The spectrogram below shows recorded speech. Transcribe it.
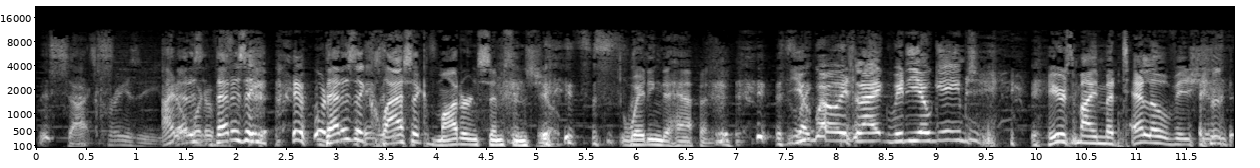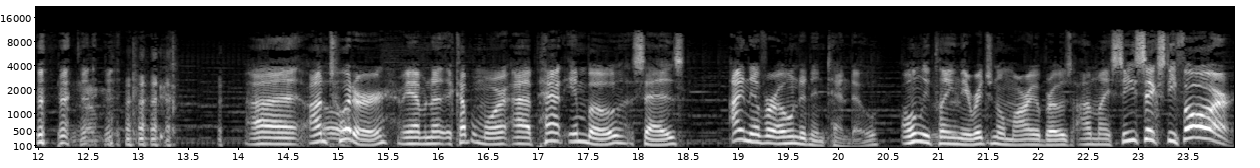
this sucks. That's crazy. I don't That is, wanna- that is a I that is a play this. classic modern Simpsons joke waiting to happen. you like- always like video games. Here's my Metello vision. Uh, on Oh. Twitter, we have another, a couple more. Uh, Pat Imbo says, "I never owned a Nintendo, only playing the original Mario Bros. on my C64.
